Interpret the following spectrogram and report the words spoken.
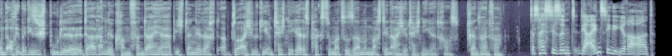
und auch über diese Spule da rangekommen. Von daher habe ich dann gedacht, so Archäologie und Techniker, das packst du mal zusammen und machst den Archäotechniker draus. Ganz einfach. Das heißt, Sie sind der Einzige Ihrer Art?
